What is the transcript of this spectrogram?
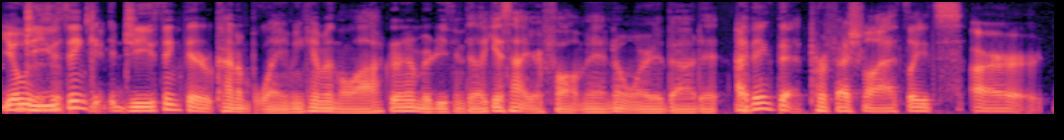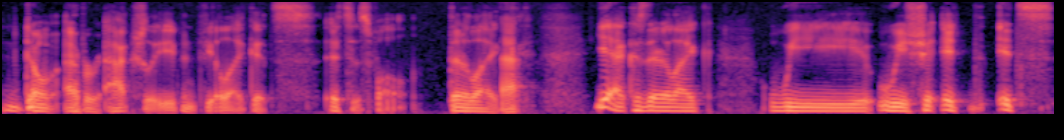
You lose do you think? Do you think they're kind of blaming him in the locker room, or do you think they're like, "It's not your fault, man. Don't worry about it." I think that professional athletes are don't ever actually even feel like it's it's his fault. They're like, Ah. yeah, because they're like, we we should. It it's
